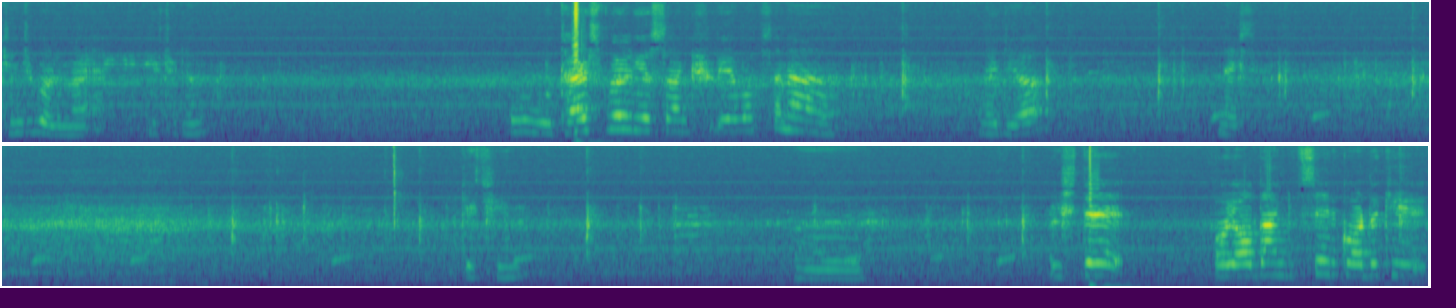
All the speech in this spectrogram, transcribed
İkinci bölüme geçelim. Oo ters bölge sanki şuraya baksana. Ne diyor? Neyse. Geçeyim. Ee, işte o yoldan gitseydik oradaki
